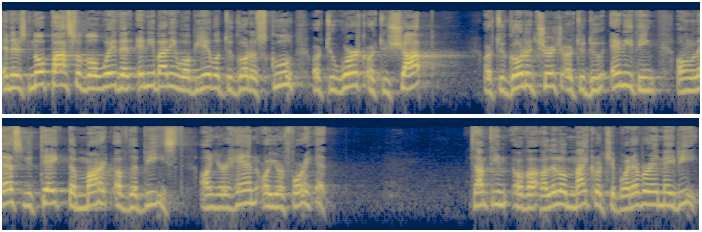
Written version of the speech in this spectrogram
and there's no possible way that anybody will be able to go to school or to work or to shop or to go to church or to do anything unless you take the mark of the beast on your hand or your forehead. Something of a, a little microchip, whatever it may be.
